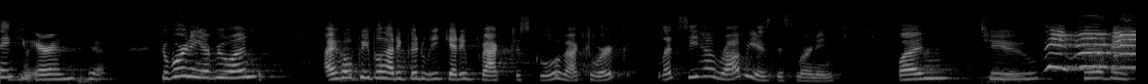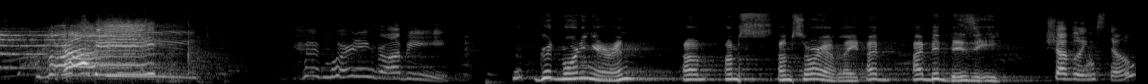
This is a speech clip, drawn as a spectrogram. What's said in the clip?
Thank you, Erin. Yeah. Good morning, everyone. I hope people had a good week getting back to school, back to work. Let's see how Robbie is this morning. One, two, three. Robbie! Robbie! Good morning, Robbie. Good morning, Aaron. Um, I'm, I'm sorry I'm late. I've, I've been busy Shoveling snow?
